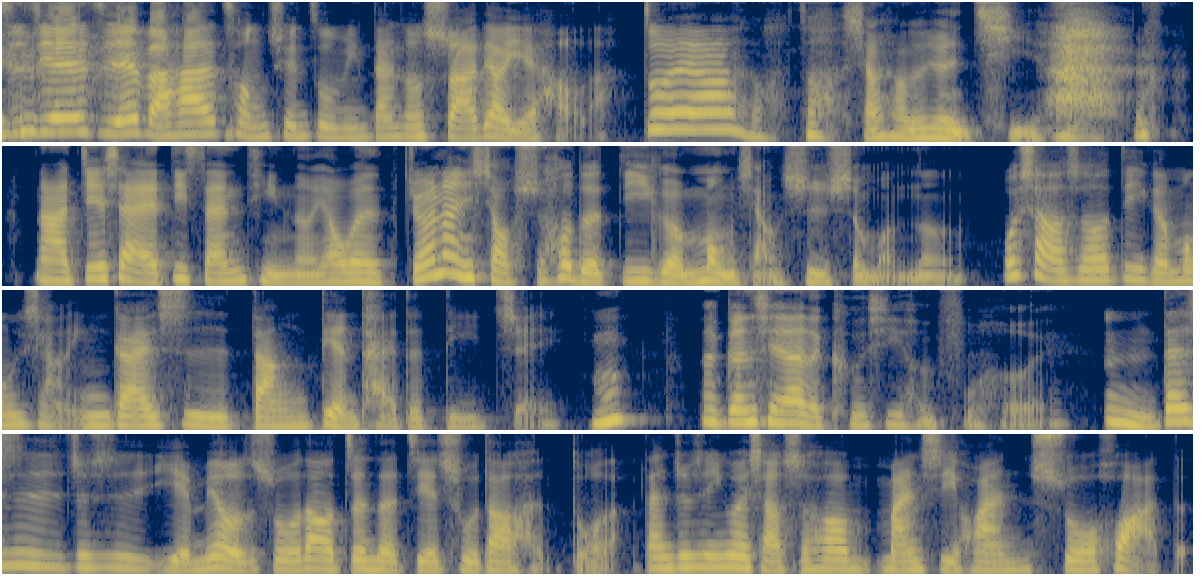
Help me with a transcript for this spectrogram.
直接直接把他从群组名单中刷掉也好啦。对啊，哦这想想就有点气。唉 那接下来第三题呢，要问 Joanna，你小时候的第一个梦想是什么呢？我小时候第一个梦想应该是当电台的 DJ。嗯，那跟现在的科系很符合哎、嗯，但是就是也没有说到真的接触到很多啦，但就是因为小时候蛮喜欢说话的，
